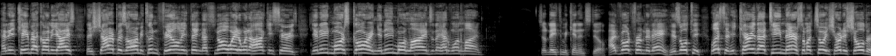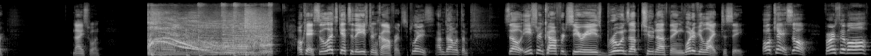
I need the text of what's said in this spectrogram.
And he came back on the ice. They shot up his arm. He couldn't feel anything. That's no way to win a hockey series. You need more scoring. You need more lines. And they had one line. So Nathan MacKinnon still. I'd vote for him today. His old team. Listen, he carried that team there so much so he hurt his shoulder. Nice one. Okay, so let's get to the Eastern Conference. Please, I'm done with them. So, Eastern Conference series, Bruins up 2 nothing. What have you liked to see? Okay, so first of all,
